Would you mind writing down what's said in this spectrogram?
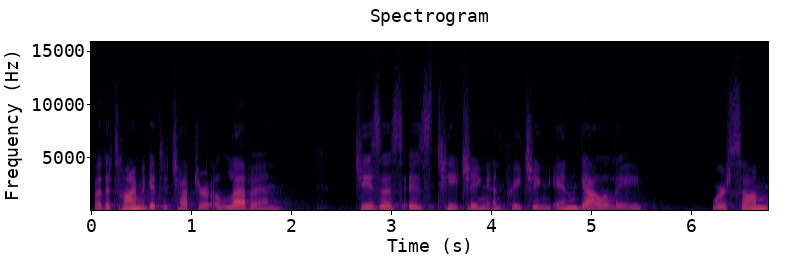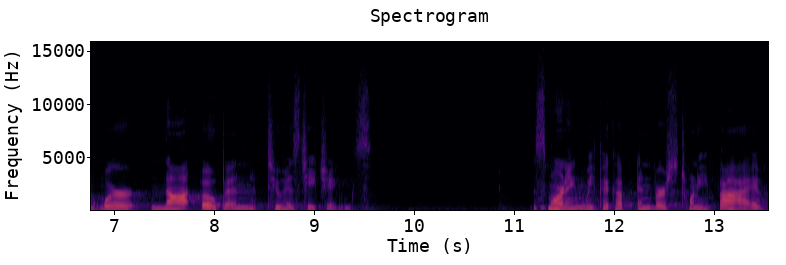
By the time we get to chapter 11, Jesus is teaching and preaching in Galilee, where some were not open to his teachings. This morning, we pick up in verse 25,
